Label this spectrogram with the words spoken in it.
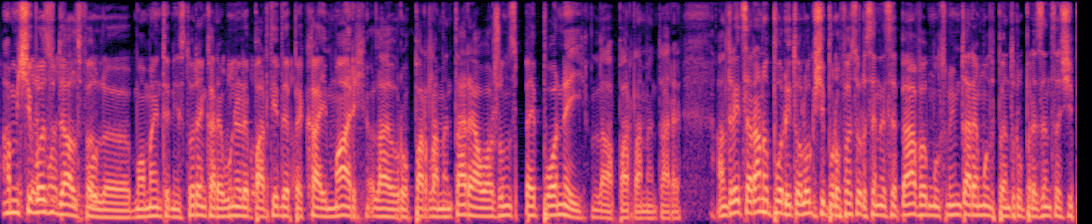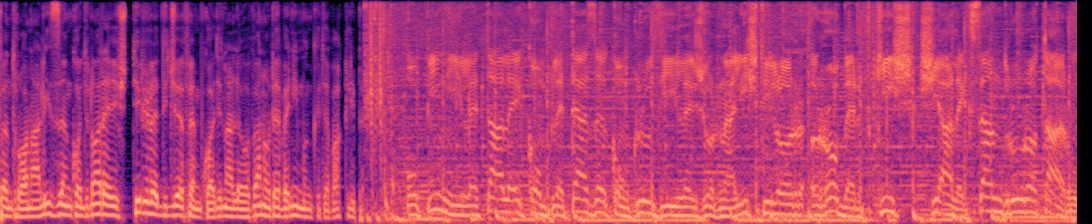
Am și Putem văzut de altfel uh, momente în istorie în care unele partide pe cai mari la europarlamentare au ajuns pe ponei la parlamentare. Andrei Țăranu, politolog și profesor SNSPA, vă mulțumim tare mult pentru prezență și pentru analiză. În continuare, știrile DGFM cu Adina Leoveanu, revenim în câteva clipe. Opiniile tale completează concluziile jurnaliștilor Robert Kiș și Alexandru Rotaru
